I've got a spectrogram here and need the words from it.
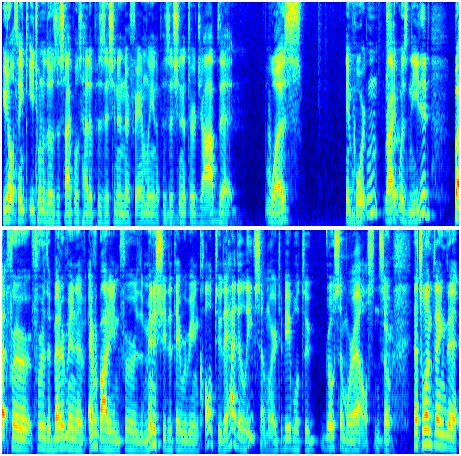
You don't think each one of those disciples had a position in their family and a position mm-hmm. at their job that was important, right? Sure. Was needed. But for for the betterment of everybody and for the ministry that they were being called to, they had to leave somewhere to be able to go somewhere else. And so that's one thing that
